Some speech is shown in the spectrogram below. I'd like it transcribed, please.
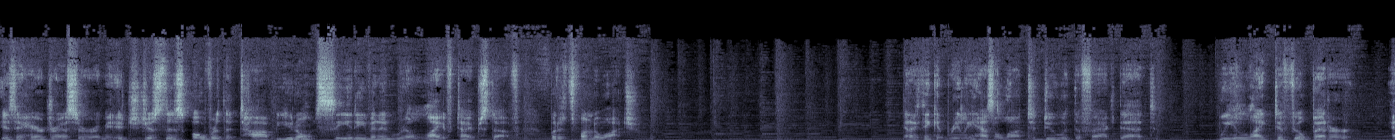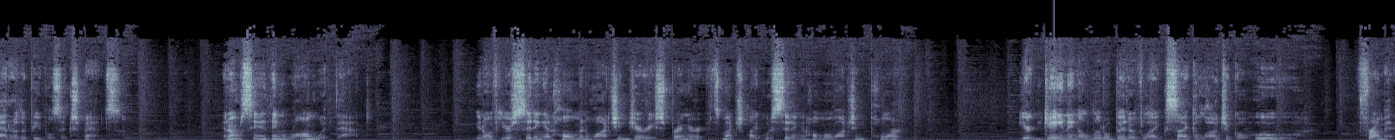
is a hairdresser. I mean, it's just this over the top, you don't see it even in real life type stuff, but it's fun to watch. And I think it really has a lot to do with the fact that we like to feel better at other people's expense. And I don't see anything wrong with that. You know, if you're sitting at home and watching Jerry Springer, it's much like sitting at home and watching porn. You're gaining a little bit of like psychological ooh from it.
